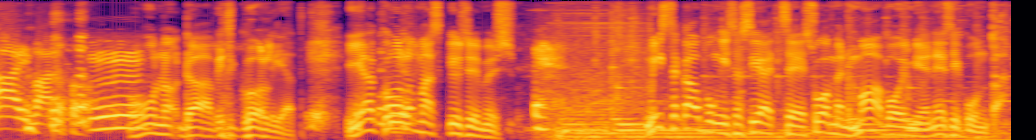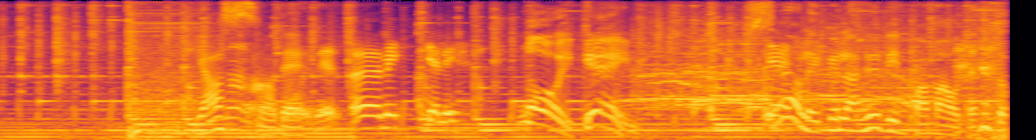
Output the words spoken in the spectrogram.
Aivan. Mm. Uno David Goliat. Ja kolmas kysymys. Missä kaupungissa sijaitsee Suomen maavoimien esikunta? Jassode. Öö, Mikkeli. No oikein. Se oli kyllä hyvin pamautettu.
